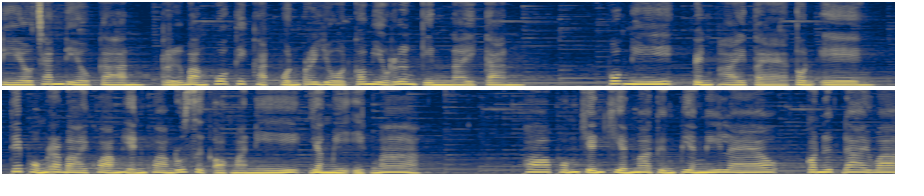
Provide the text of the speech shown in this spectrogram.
เดียวชั้นเดียวกัน หรือบางพวกที่ขัดผลประโยชน์ก็มีเรื่องกินในกัน พวกนี้เป็นภัยแต่ตนเอง ที่ผมระบายความเห็นความรู้สึกออกมานี้ยังมีอีกมาก พอผมเขียนเขียนมาถึงเพียงนี้แล้ว ก็นึกได้ว่า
